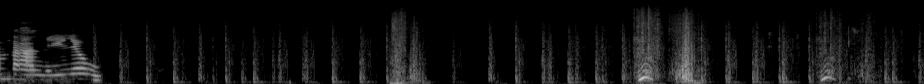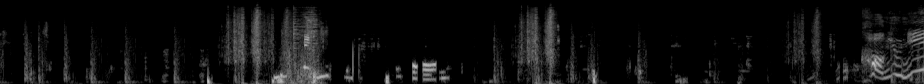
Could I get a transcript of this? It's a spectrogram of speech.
มป์นานแล้วของอยู่นี่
